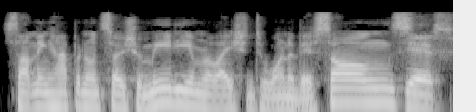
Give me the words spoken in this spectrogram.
something happened on social media in relation to one of their songs. Yes.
